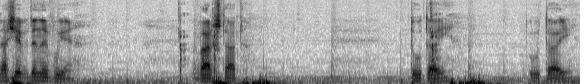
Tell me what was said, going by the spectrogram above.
Ja się denerwuję. Warsztat. Tutaj. Tutaj.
